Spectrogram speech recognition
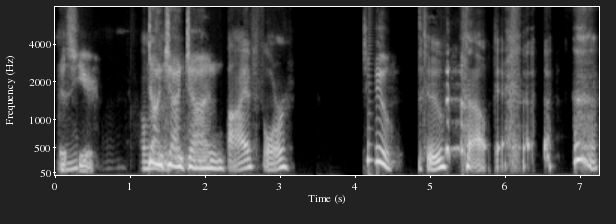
this mm-hmm. year. Dun dun dun. Five, four, two, two. oh, okay. but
